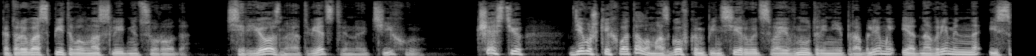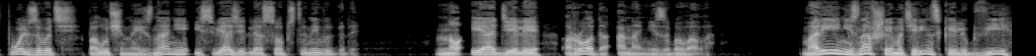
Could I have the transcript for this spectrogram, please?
который воспитывал наследницу рода. Серьезную, ответственную, тихую. К счастью, девушке хватало мозгов компенсировать свои внутренние проблемы и одновременно использовать полученные знания и связи для собственной выгоды но и о деле рода она не забывала. Мария, не знавшая материнской любви,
